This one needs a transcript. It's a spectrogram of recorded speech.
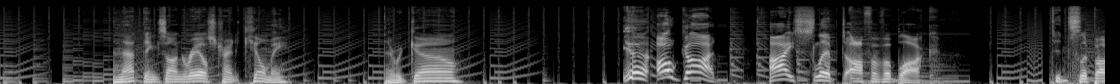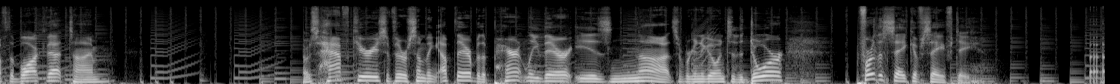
And that thing's on rails trying to kill me. There we go. Yeah, oh god! I slipped off of a block. Didn't slip off the block that time. I was half curious if there was something up there, but apparently there is not. So we're going to go into the door for the sake of safety. Uh,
